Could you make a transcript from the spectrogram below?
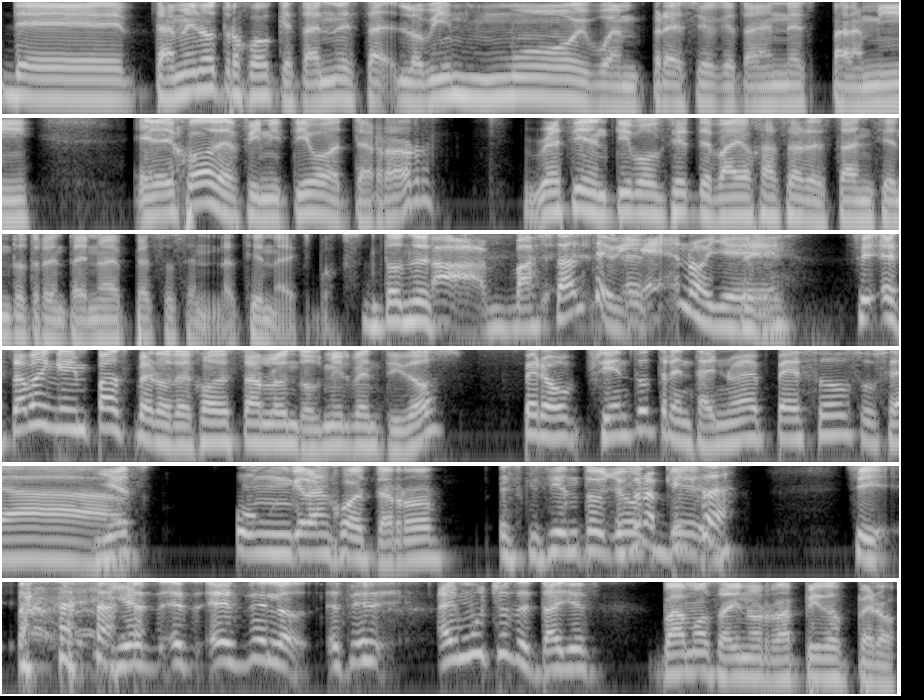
de también otro juego que también está, lo vi en muy buen precio, que también es para mí el juego definitivo de terror. Resident Evil 7 Biohazard está en 139 pesos en la tienda de Xbox. Entonces. Ah, bastante eh, bien, oye. Sí. estaba en Game Pass, pero dejó de estarlo en 2022. Pero 139 pesos, o sea. Y es un gran juego de terror. Es que siento yo. Es una pizza. Sí. y es, es, de lo. hay muchos detalles. Vamos a irnos rápido, pero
